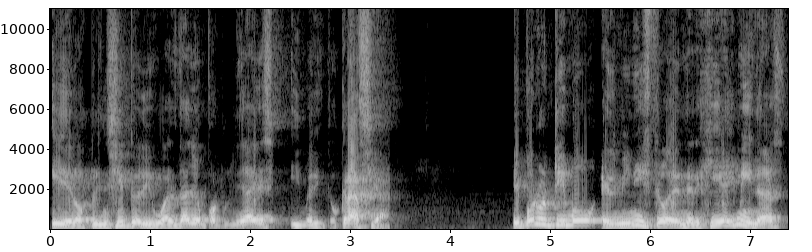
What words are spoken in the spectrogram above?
y de los principios de igualdad de oportunidades y meritocracia. Y por último, el ministro de Energía y Minas,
